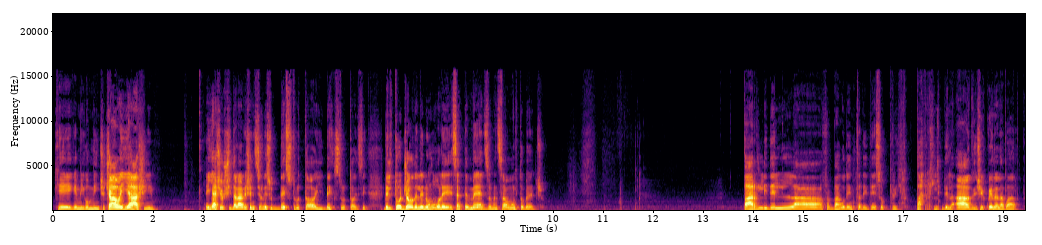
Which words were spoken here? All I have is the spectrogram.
che, che mi convince. Ciao Iaci! Iaci è uscita la recensione su Destructoid, Destructoid sì, del tuo gioco delle nuvole, sette e mezzo, pensavo molto peggio. Parli della... Fabago dentro di te sopprima. Parli della... Ah, dice quella è la parte.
